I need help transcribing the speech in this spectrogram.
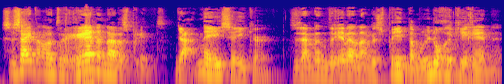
Ze zijn aan het rennen naar de sprint. Ja, nee, zeker. Ze zijn aan het rennen naar de sprint. Dan moet je nog een keer rennen.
